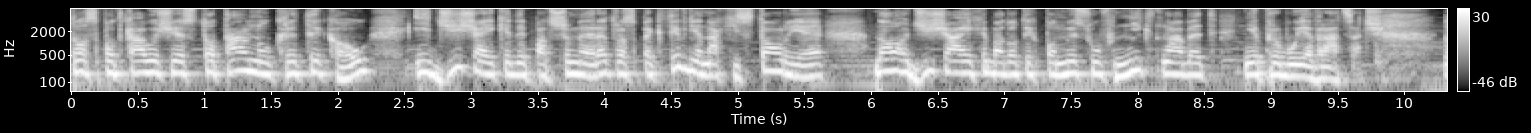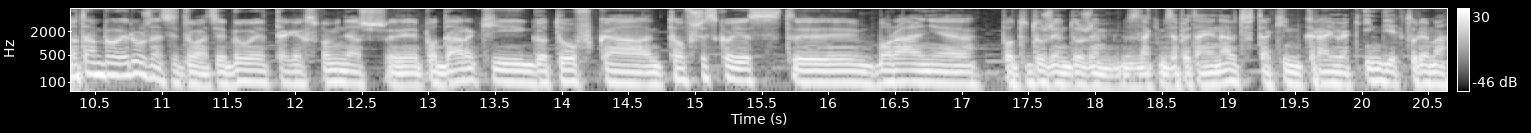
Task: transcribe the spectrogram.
no, spotkały się z totalną krytyką i dzisiaj, kiedy patrzymy retrospektywnie na historię, no dzisiaj chyba do tych pomysłów nikt nawet nie próbuje wracać. No tam były różne sytuacje. Były, tak jak wspominasz, y, podarki, gotówka. To wszystko jest y, moralnie pod dużym, dużym znakiem zapytania. Nawet w takim kraju jak Indie, który ma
